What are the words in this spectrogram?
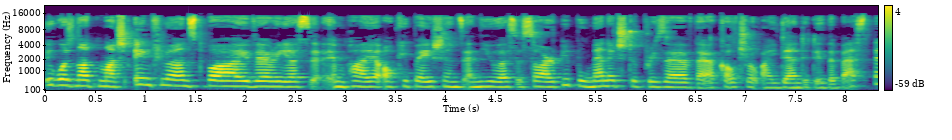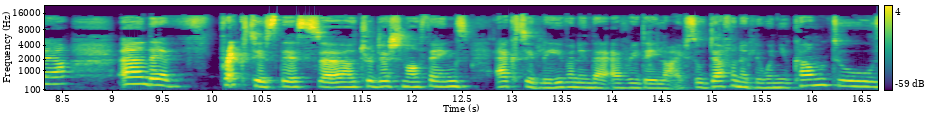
It was not much influenced by various empire occupations and USSR. People managed to preserve their cultural identity the best there and they have practiced these uh, traditional things actively even in their everyday life. So definitely when you come to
